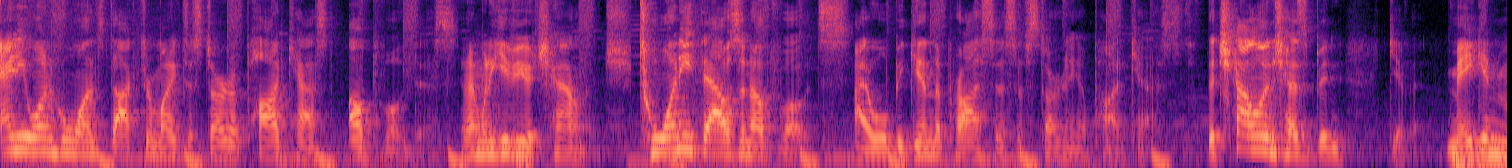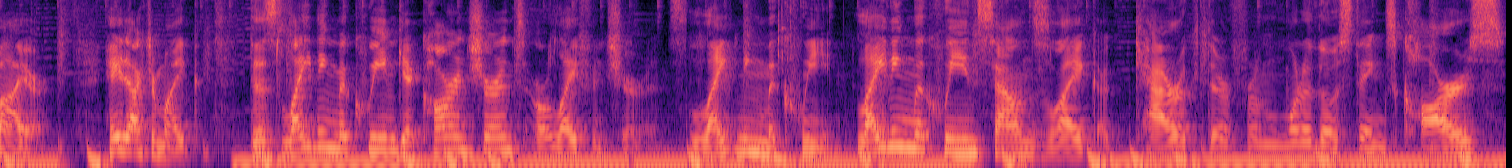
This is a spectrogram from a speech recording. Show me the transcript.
anyone who wants Dr. Mike to start a podcast, upvote this. And I'm gonna give you a challenge. 20,000 upvotes. I will begin the process of starting a podcast. The challenge has been given. Megan Meyer. Hey, Dr. Mike, does Lightning McQueen get car insurance or life insurance? Lightning McQueen. Lightning McQueen sounds like a character from one of those things, Cars.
